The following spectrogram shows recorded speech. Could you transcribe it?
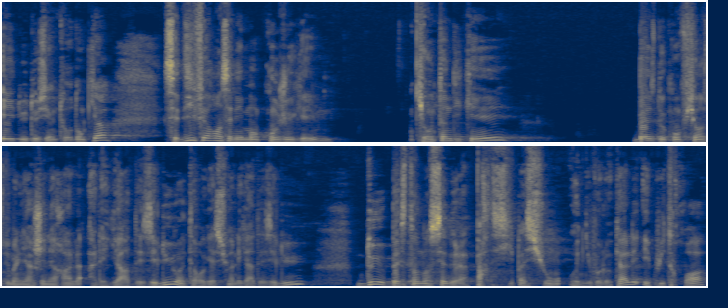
et du deuxième tour. Donc il y a ces différents éléments conjugués qui ont indiqué baisse de confiance de manière générale à l'égard des élus, interrogation à l'égard des élus, deux, baisse tendancielle de la participation au niveau local, et puis trois,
